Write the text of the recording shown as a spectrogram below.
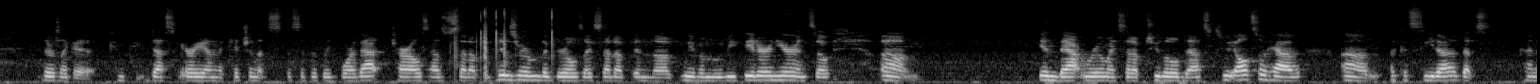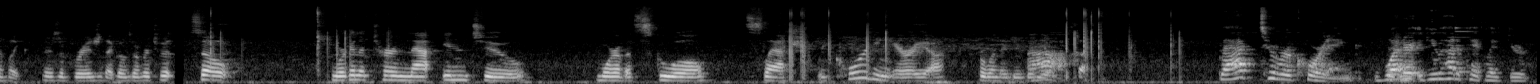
There's like a desk area in the kitchen that's specifically for that. Charles has set up in his room. The girls I set up in the. We have a movie theater in here, and so um, in that room I set up two little desks. We also have um, a casita that's kind of like there's a bridge that goes over to it. So we're going to turn that into more of a school slash recording area for when they do video Ah. stuff. Back to recording. What Yeah. are if you had to pick like your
